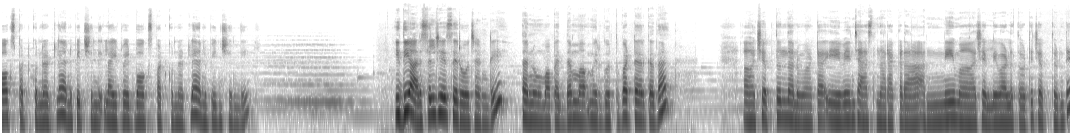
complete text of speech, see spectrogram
బాక్స్ పట్టుకున్నట్లే అనిపించింది. లైట్ వెయిట్ బాక్స్ పట్టుకున్నట్లే అనిపించింది. ఇది అరిసెలు చేసే రోజండి. తను మా పెద్దమ్మ మీరు గుర్తుపట్టారు కదా? చెప్తుందనమాట ఏమేం చేస్తున్నారు అక్కడ? అన్నీ మా చెల్లి వాళ్ళతోటి చెప్తుంటే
